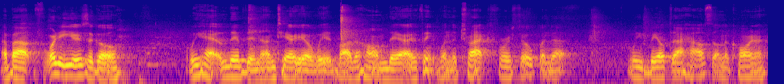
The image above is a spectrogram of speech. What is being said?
About 40 years ago, we had lived in Ontario. We had bought a home there. I think when the tracks first opened up, we built our house on the corner.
